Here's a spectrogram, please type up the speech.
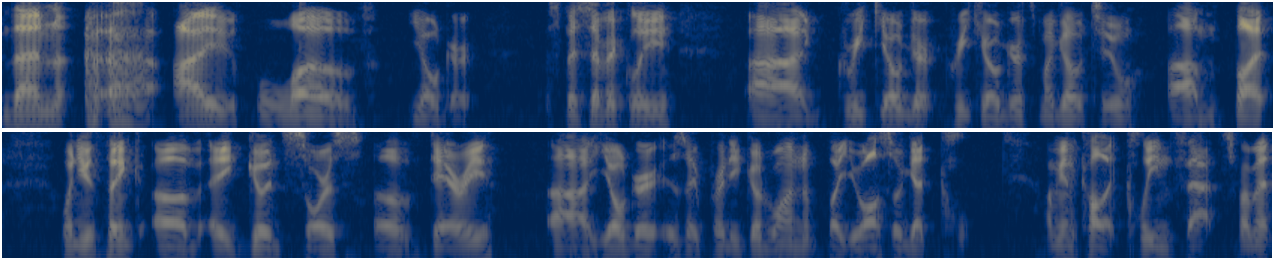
then I love yogurt, specifically uh, Greek yogurt. Greek yogurt's my go to. Um, but when you think of a good source of dairy, uh, yogurt is a pretty good one. But you also get, cl- I'm going to call it clean fats from it.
